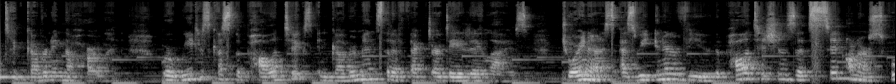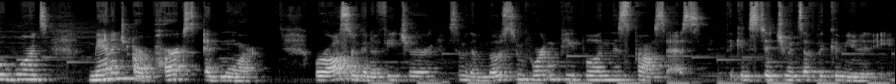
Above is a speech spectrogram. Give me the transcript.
welcome to Governing the Heartland, where we discuss the politics and governments that affect our day to day lives. Join us as we interview the politicians that sit on our school boards, manage our parks, and more. We're also going to feature some of the most important people in this process, the constituents of the community.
